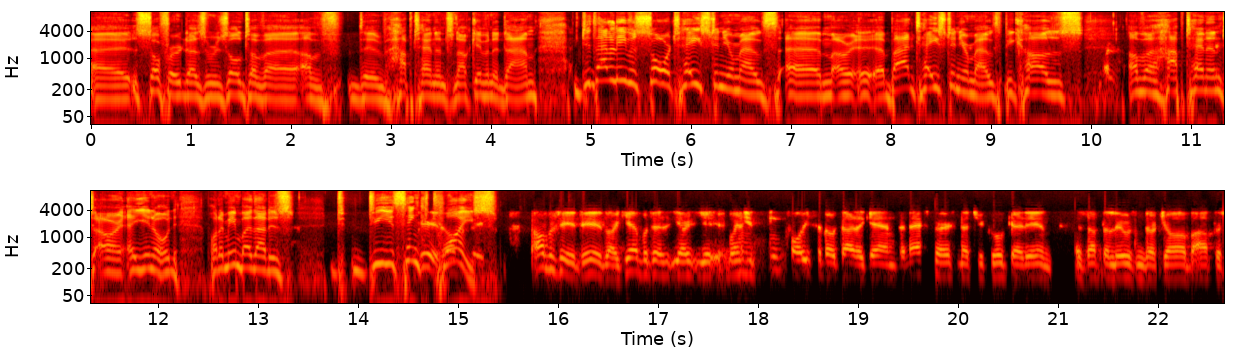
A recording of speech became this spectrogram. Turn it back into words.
uh, suffered as a result of uh, of the HAP tenants not giving a damn, did that leave a sore taste in your mouth um, or bad taste in your mouth because of a HAP tenant? Or, uh, you know, what I mean by that is, do you think twice? Obviously, it did. Like, yeah, but uh, you, you, when you think twice about that again, the next person that you could get in is after losing their job after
